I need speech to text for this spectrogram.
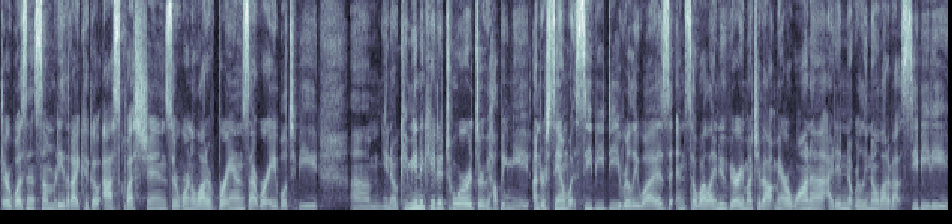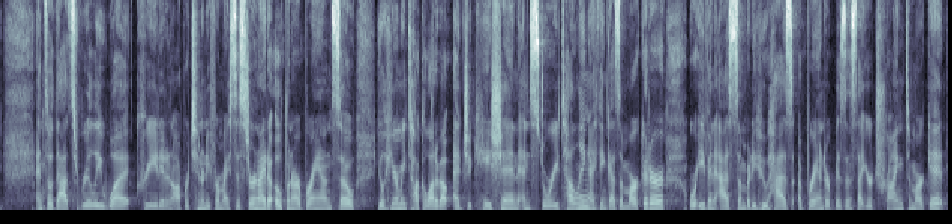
There wasn't somebody that I could go ask questions. There weren't a lot of brands that were able to be, um, you know, communicated towards or helping me understand what CBD really was. And so while I knew very much about marijuana, I didn't really know a lot about CBD. And so that's really what created an opportunity for my sister and I to open our brand. So you'll hear me talk a lot about education and storytelling. I think as a marketer or even as somebody who has a brand or business that you're trying to market,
